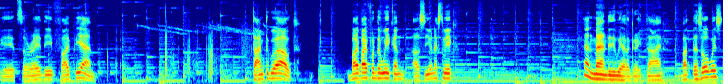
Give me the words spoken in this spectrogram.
It's already 5 p.m. Time to go out. Bye bye for the weekend. I'll see you next week. And man, did we have a great time. But as always,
